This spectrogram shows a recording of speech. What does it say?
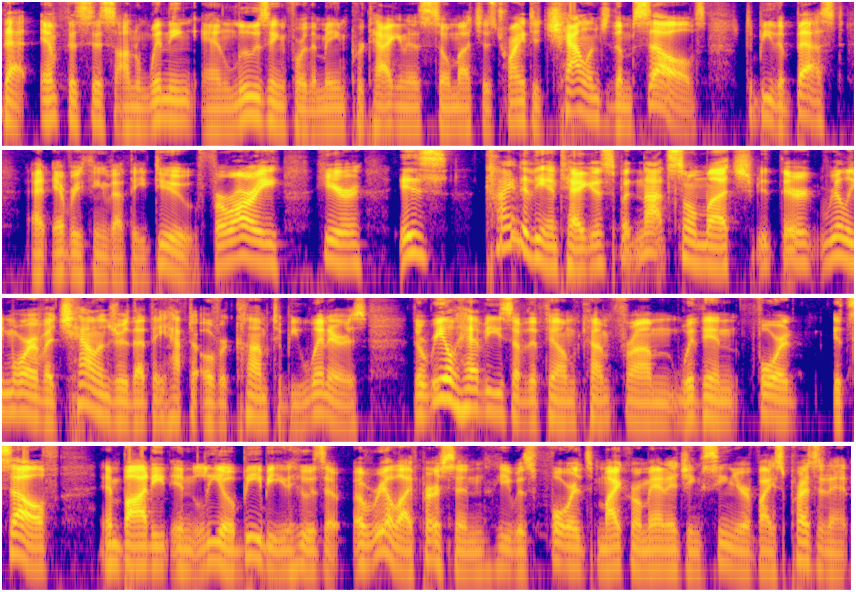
that emphasis on winning and losing for the main protagonists so much as trying to challenge themselves to be the best at everything that they do. Ferrari here is kind of the antagonist, but not so much. They're really more of a challenger that they have to overcome to be winners. The real heavies of the film come from within Ford itself embodied in Leo Beebe, who is a, a, real life person. He was Ford's micromanaging senior vice president.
